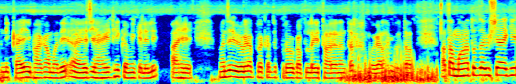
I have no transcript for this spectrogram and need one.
आणि काही भागामध्ये याची हाईट ही कमी केलेली आहे. म्हणजे वेगवेगळ्या प्रकारचे प्रयोग आपल्याला इथं आल्यानंतर बघायला मिळतात. आता महत्त्वाचा विषय आहे की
